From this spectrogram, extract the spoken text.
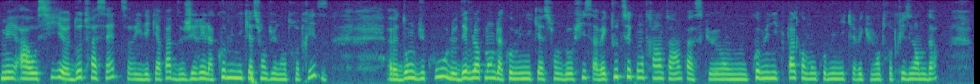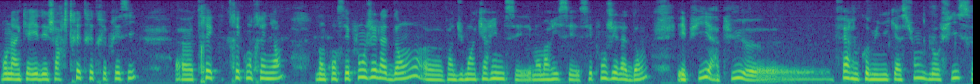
mais a aussi euh, d'autres facettes. Il est capable de gérer la communication d'une entreprise. Euh, donc, du coup, le développement de la communication de l'office avec toutes ses contraintes, hein, parce qu'on ne communique pas comme on communique avec une entreprise lambda. On a un cahier des charges très, très, très précis, euh, très, très contraignant. Donc on s'est plongé là-dedans, enfin du moins Karim, mon mari, s'est plongé là-dedans et puis a pu faire une communication de l'office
